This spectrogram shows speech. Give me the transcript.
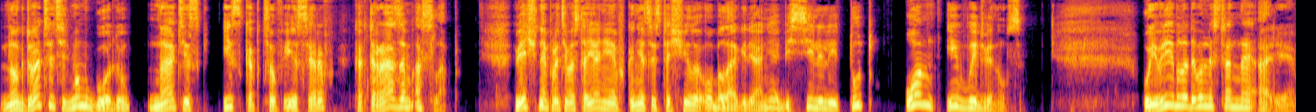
Но к 27 году натиск из копцов и эсеров как-то разом ослаб. Вечное противостояние в конец истощило оба лагеря. Они обессилели. Тут он и выдвинулся. У еврея была довольно странная ария,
